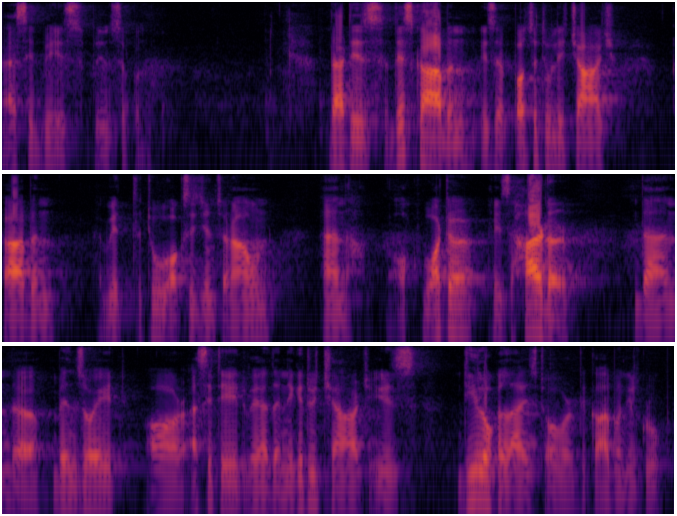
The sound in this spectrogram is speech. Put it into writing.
acid base principle. That is this carbon is a positively charged carbon with two oxygens around and water is harder than the benzoate or acetate where the negative charge is delocalized over the carbonyl group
